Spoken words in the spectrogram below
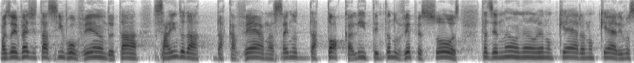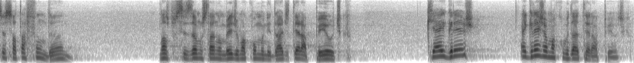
mas ao invés de estar tá se envolvendo, estar tá saindo da, da caverna, saindo da toca ali, tentando ver pessoas, está dizendo: não, não, eu não quero, eu não quero, e você só está afundando. Nós precisamos estar no meio de uma comunidade terapêutica, que é a igreja. A igreja é uma comunidade terapêutica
